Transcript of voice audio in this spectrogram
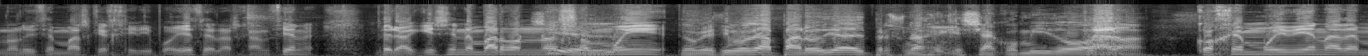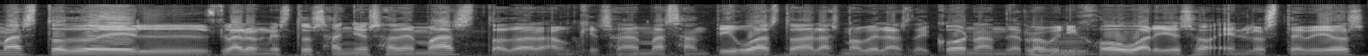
no dicen más que gilipolleces las canciones. Pero aquí, sin embargo, no sí, son el- muy lo que decimos de la parodia del personaje que se ha comido Claro, a, cogen muy bien además todo el. Claro, en estos años además, toda, aunque sean más antiguas, todas las novelas de Conan, de Robert Ujú. E. Howard y eso, en los TVOs,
